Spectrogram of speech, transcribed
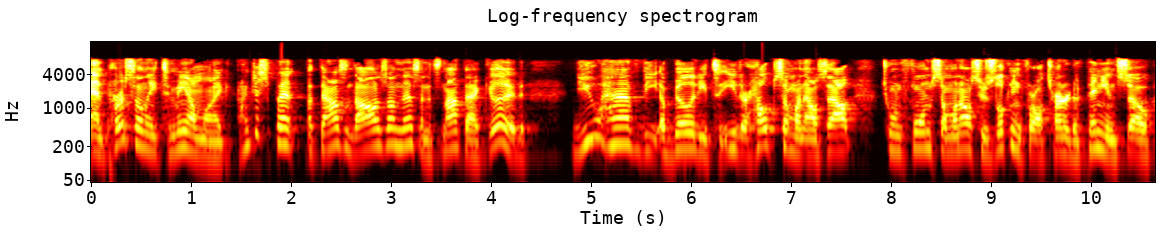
and personally to me, I'm like, I just spent a thousand dollars on this and it's not that good. You have the ability to either help someone else out, to inform someone else who's looking for alternative opinions. So,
